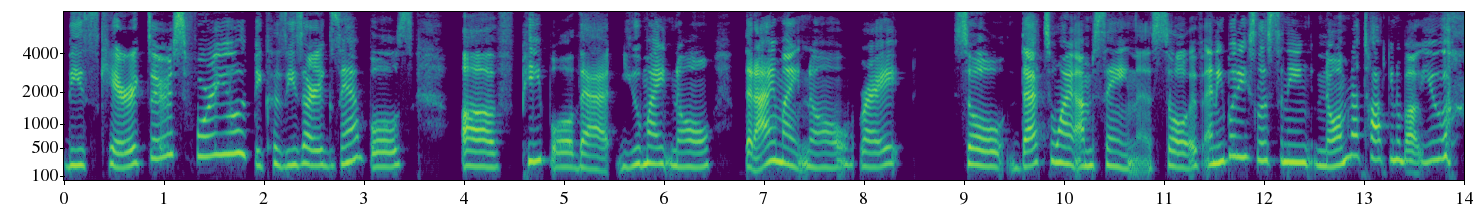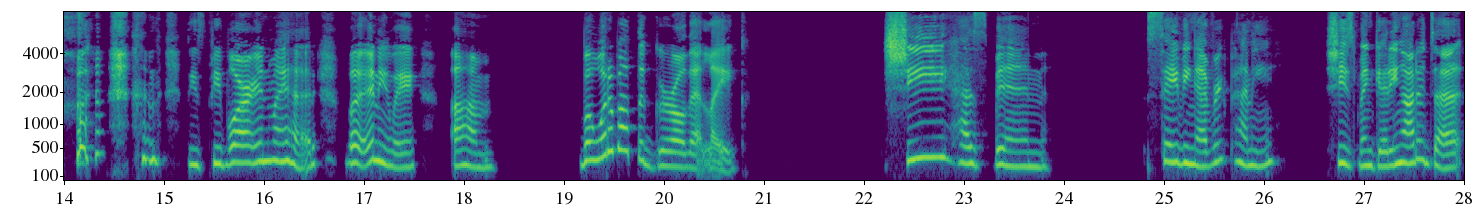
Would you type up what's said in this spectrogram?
these characters for you because these are examples of people that you might know, that I might know, right? So that's why I'm saying this. So if anybody's listening, no, I'm not talking about you. These people are in my head. But anyway, um, but what about the girl that like she has been saving every penny. She's been getting out of debt.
